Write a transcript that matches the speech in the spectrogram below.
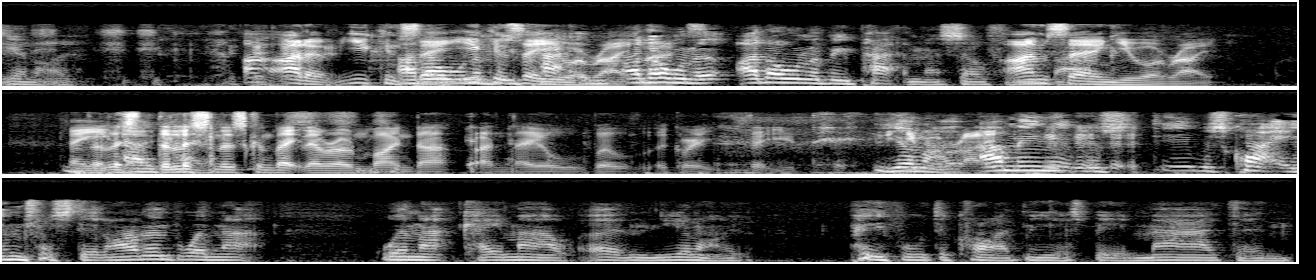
you know. I, I don't. You can I say you can say you were right. I don't want to. I don't want to be patting myself. On I'm the back. saying you were right. There The, you lis- go. the listeners can make their own mind up, and they all will agree that you, you you know, were right. I mean, it was it was quite interesting. I remember when that when that came out, and you know, people decried me as being mad, and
